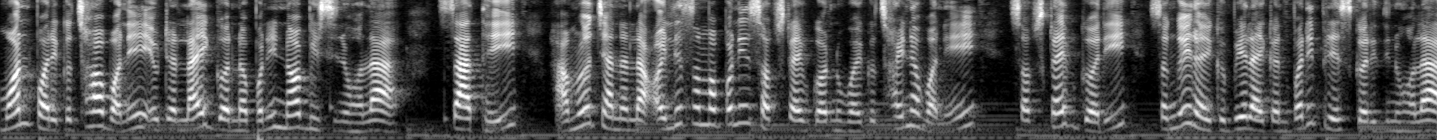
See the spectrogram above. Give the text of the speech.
मन परेको छ भने एउटा लाइक गर्न पनि नबिर्सिनुहोला। साथै हाम्रो च्यानललाई अहिलेसम्म पनि सब्सक्राइब गर्नुभएको छैन भने सब्सक्राइब गरी सँगै रहेको बेल आइकन पनि प्रेस गरिदिनुहोला।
